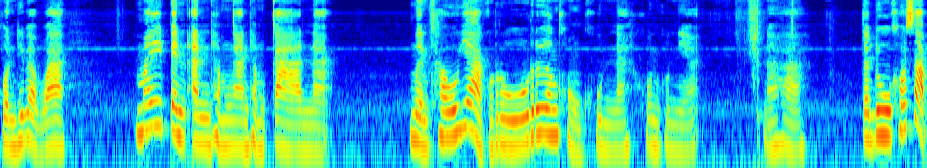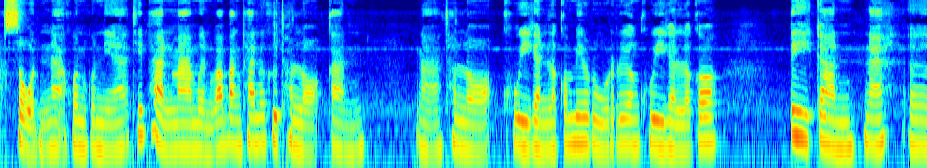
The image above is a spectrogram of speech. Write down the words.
คนที่แบบว่า ไม่เป็นอันทำงานทำการน่ะ เหมือนเขาอยากรู้เรื่องของคุณนะ คนคนนี้นะคะ แต่ดูเขาสับสนน่ะ คนคนนี้ที่ผ่านมาเหมือนว่าบางท่านก็คือทะเลาะกันนะทะเลาะคุยกันแล้วก็ไม่รู้เรื่องคุยกัน แล้วก็ตีกันนะ เออ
